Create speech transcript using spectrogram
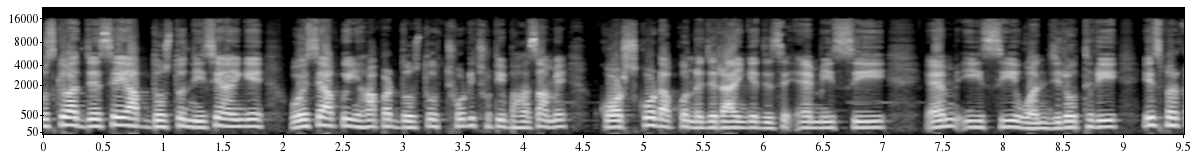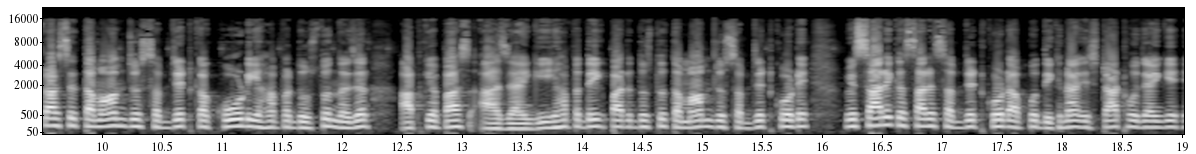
उसके बाद जैसे आप दोस्तों नीचे आएँगे, वैसे आपको यहाँ पर दोस्तों छोटी छोटी भाषा में कोर्स कोड आपको नज़र आएँगे, जैसे M E C M E C one zero three. इस प्रकार से तमाम जो सब्जेक्ट का कोड यहाँ पर दोस्तों नज़र आपके पास आ जाएँगे। यहाँ पर देख पा रहे दोस्तों, तमाम जो सब्जेक्ट कोड है, वे सारे के सारे सब्जेक्ट कोड आपको दिखना स्टार्ट हो जाएँगे।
